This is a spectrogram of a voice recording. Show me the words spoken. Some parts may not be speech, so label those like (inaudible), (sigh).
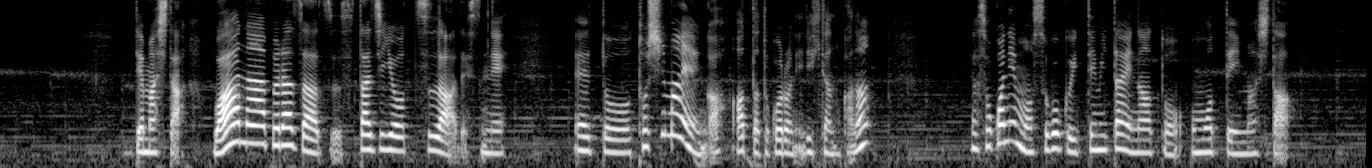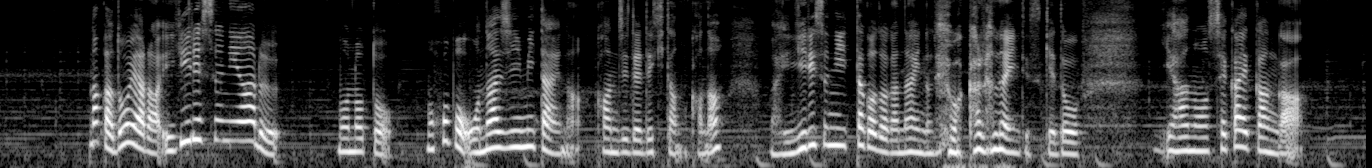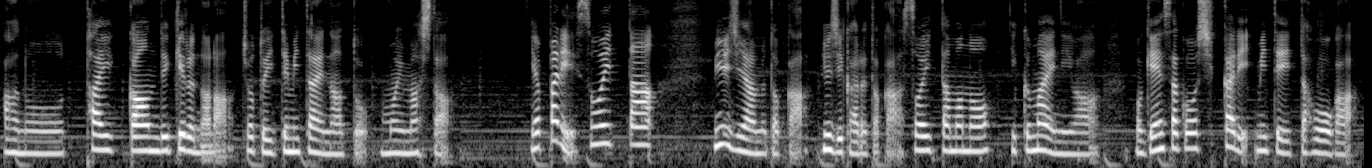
出ました。ワーナーブラザーズスタジオツアーですね。えっ、ー、と豊島園があったところにできたのかな？いやそこにもすごく行ってみたいなと思っていました。なんかどうやらイギリスにあるものともうほぼ同じみたいな感じでできたのかな、まあ、イギリスに行ったことがないのでわからないんですけどいやあの世界観があの体感できるならちょっと行ってみたいなと思いました。やっぱりそういったミュージアムとかミュージカルとかそういったもの行く前にはもう原作をしっかり見ていった方が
